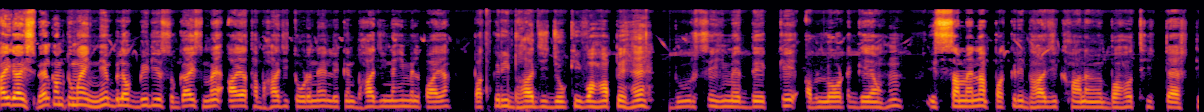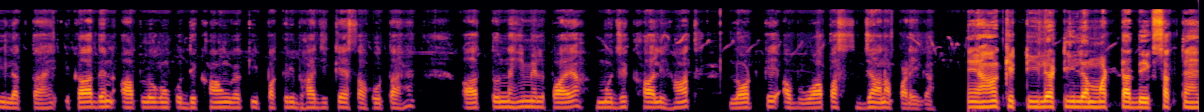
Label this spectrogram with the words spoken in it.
Hi guys welcome to my new blog video so guys मैं आया था भाजी तोड़ने, लेकिन भाजी नहीं मिल पाया। पकरी भाजी जो कि वहाँ पे है। दूर से ही मैं देख के अब लौट गया हूँ। इस समय ना पकरी भाजी खाने में बहुत ही टेस्टी लगता है। एक आध दिन आप लोगों को दिखाऊँगा कि पकरी भाजी कैसा होता है। आज तो नहीं मिल पाया। मुझे खाली हाथ लौट के अब वापस जाना पड़ेगा। यहाँ के टीला टीला मट्टा देख सकते हैं।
